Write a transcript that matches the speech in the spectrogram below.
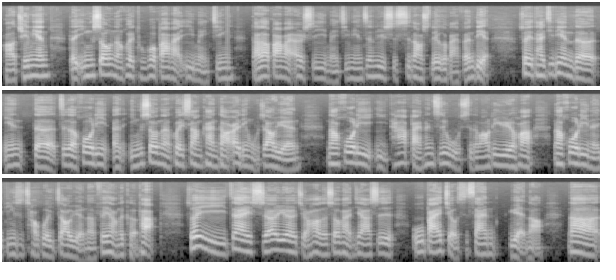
好，全年的营收呢会突破八百亿美金，达到八百二十亿美金，年增率是四到十六个百分点。所以台积电的年的这个获利呃营收呢会上看到二点五兆元。那获利以它百分之五十的毛利率的话，那获利呢一定是超过一兆元了，非常的可怕。所以在十二月二九号的收盘价是五百九十三元哦，那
